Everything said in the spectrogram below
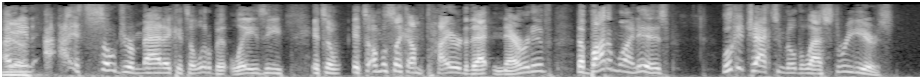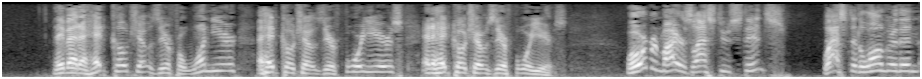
I yeah. mean, I, it's so dramatic. It's a little bit lazy. It's a, it's almost like I'm tired of that narrative. The bottom line is, Look at Jacksonville the last three years. They've had a head coach that was there for one year, a head coach that was there four years, and a head coach that was there four years. Well, Urban Meyer's last two stints lasted longer than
